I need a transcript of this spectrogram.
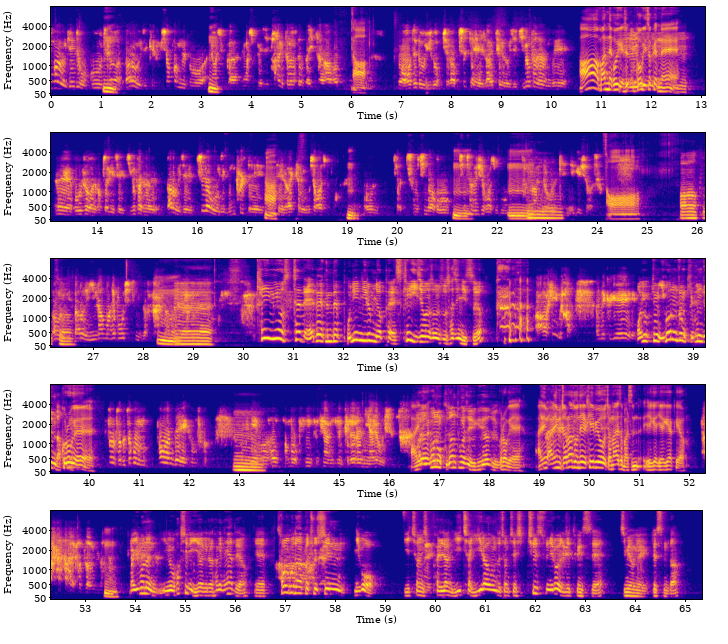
아, 친분은 개인적으로 없고, 음. 제가 따로 이제 계속 시합하면서 안녕하십니까, 음. 안녕하십니까, 이제 타석에 들어갈 때마다 인사를 하고. 아. 어제도 유독 제가 칠 때 라이트로 이제 지명타자였는데. 아, 맞네. 거기, 음. 거기 있었겠네. 음. 네, 거기서 갑자기 이제 지명타자 따로 이제 치려고 이제 몸 풀 때, 아. 그 라이트에 오셔가지고, 음. 어, 잘, 잘 친다고 음. 칭찬해 주셔가지고, 음. 장난이라고 이렇게 얘기해 주셔서. 어. 아, 그렇구나. 따로, 따로 인사 한번 해보고 싶습니다. 음. 네. KBO stat 앱에 근데 본인 이름 옆에 SK 이재원 선수 사진이 있어요? 아, 근데 그게. 어, 이거 좀, 이거는 좀 기분 좀 나쁘네. 그러게. 좀 저도 조금 서운한데, 그 뭐, 음. 이게 뭐, 할 방법, 그냥 그러려니 하려고 있습니다. 아, 이거, 아, 이거는 구단 통해서 얘기해야죠, 이거. 그러게. 아니면, 아니면 저라도 내일 KBO 전화해서 말씀, 얘기, 얘기할게요. 감사합니다. 음. 아, 이거는, 이거 확실히 이야기를 하긴 해야 돼요. 예. 서울고등학교 아, 출신이고, 2018년 네. 2차 2라운드 전체 17순위로 LG 트윈스에 지명이 됐습니다.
